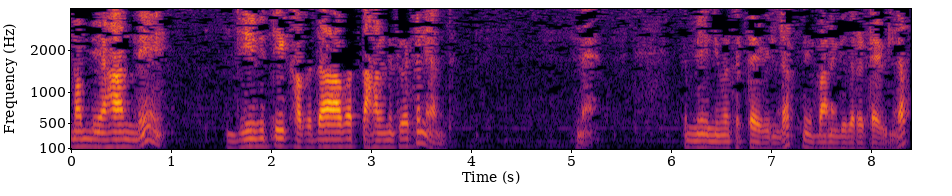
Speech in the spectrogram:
මම මේ අහන්නේ ජීවිතේ කවදාවත් අහලා නැති වචනයක්ද? නෑ. මේ නිවසට ඇවිල්ලත් මේ බණ ගෙදරට ඇවිල්ලත්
